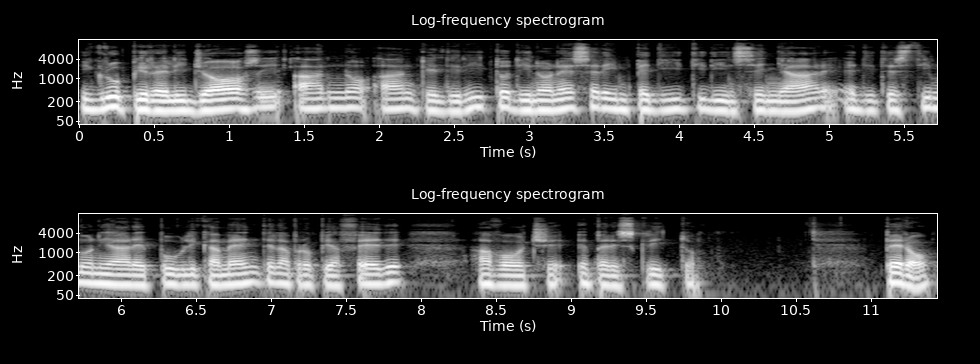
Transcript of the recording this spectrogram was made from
I gruppi religiosi hanno anche il diritto di non essere impediti di insegnare e di testimoniare pubblicamente la propria fede a voce e per iscritto. Però,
